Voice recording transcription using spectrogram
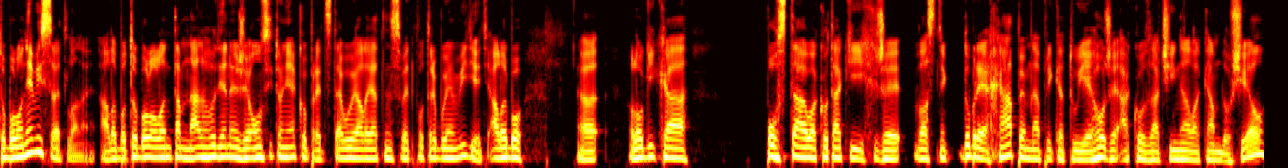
to bolo nevysvetlené, alebo to bolo len tam nadhodené, že on si to nejako predstavuje, ale ja ten svet potrebujem vidieť. Alebo uh, logika postav ako takých, že vlastne, dobre, ja chápem napríklad tu jeho, že ako začínal a kam došiel,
